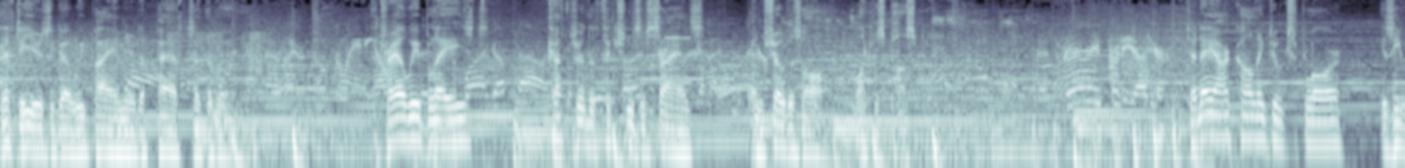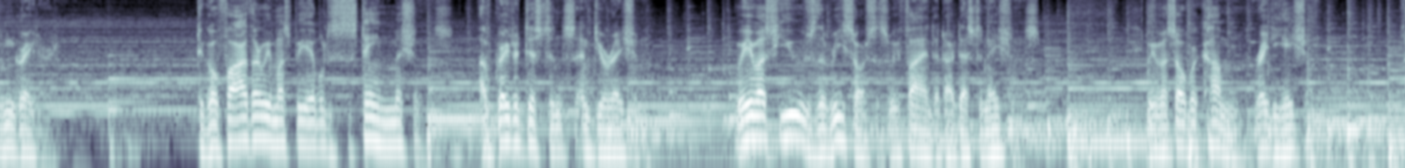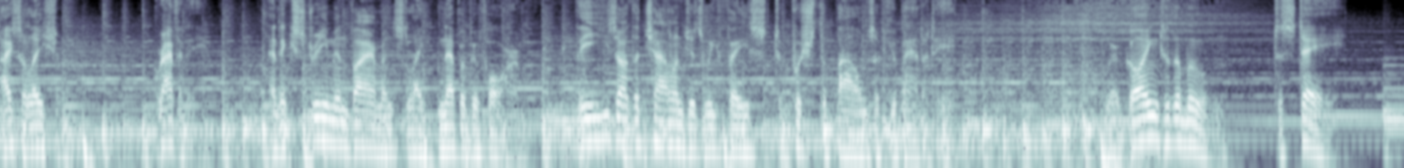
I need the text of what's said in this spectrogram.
Fifty years ago, we pioneered a path to the moon. The trail we blazed cut through the fictions of science and showed us all what was possible. Very pretty out here. Today, our calling to explore is even greater. To go farther, we must be able to sustain missions of greater distance and duration. We must use the resources we find at our destinations. We must overcome radiation, isolation, gravity, and extreme environments like never before. These are the challenges we face to push the bounds of humanity. We're going to the moon to stay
